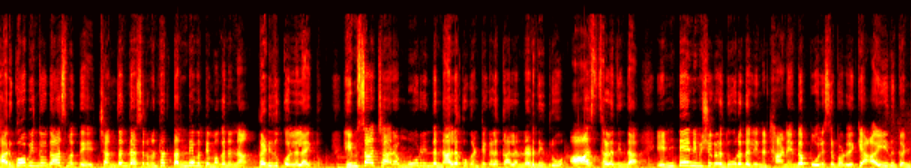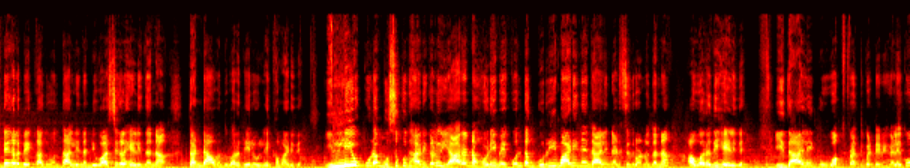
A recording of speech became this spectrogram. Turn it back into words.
ಹರ್ಗೋಬಿಂದು ದಾಸ್ ಮತ್ತೆ ಚಂದನ್ ದಾಸ್ ಇರುವಂತಹ ತಂದೆ ಮತ್ತೆ ಮಗನನ್ನ ಕಡಿದು ಕೊಲ್ಲಲಾಯಿತು ಹಿಂಸಾಚಾರ ಮೂರರಿಂದ ನಾಲ್ಕು ಗಂಟೆಗಳ ಕಾಲ ನಡೆದಿದ್ರು ಆ ಸ್ಥಳದಿಂದ ಎಂಟೇ ನಿಮಿಷಗಳ ದೂರದಲ್ಲಿನ ಠಾಣೆಯಿಂದ ಪೊಲೀಸರು ಬರೋದಕ್ಕೆ ಐದು ಗಂಟೆಗಳ ಬೇಕಾದವು ಅಂತ ಅಲ್ಲಿನ ನಿವಾಸಿಗಳು ಹೇಳಿದ್ದನ್ನ ತಂಡ ಆ ಒಂದು ವರದಿಯಲ್ಲಿ ಉಲ್ಲೇಖ ಮಾಡಿದೆ. ಇಲ್ಲಿಯೂ ಕೂಡ ಮುಸುಕುಧಾರಿಗಳು ಯಾರನ್ನ ಹೊಡಿಬೇಕು ಅಂತ ಗುರಿ ಮಾಡಿನೇ ದಾಳಿ ನಡೆಸಿದ್ರು ಅನ್ನೋದನ್ನ ಆ ವರದಿ ಹೇಳಿದೆ. ಈ ದಾಳಿಗೂ ವಕ್ ಪ್ರತಿಭಟನೆಗಳಿಗೂ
